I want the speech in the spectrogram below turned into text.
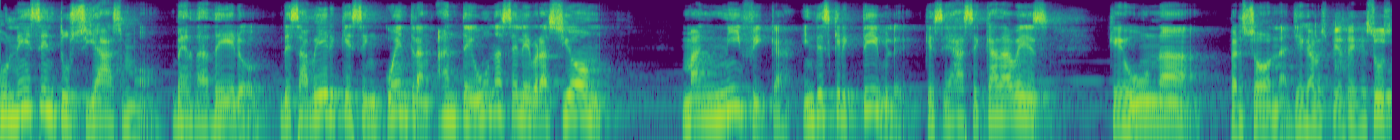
con ese entusiasmo verdadero de saber que se encuentran ante una celebración magnífica, indescriptible, que se hace cada vez que una persona llega a los pies de Jesús.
